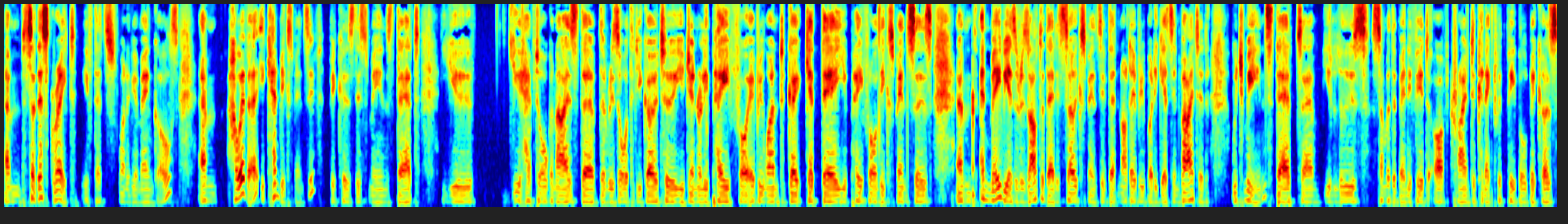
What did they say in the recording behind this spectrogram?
Um, so that's great if that's one of your main goals. Um, however, it can be expensive because this means that you you have to organize the, the resort that you go to. You generally pay for everyone to go, get there. You pay for all the expenses. Um, and maybe as a result of that, it's so expensive that not everybody gets invited, which means that um, you lose some of the benefit of trying to connect with people because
